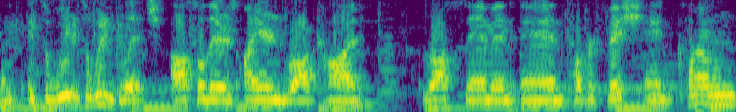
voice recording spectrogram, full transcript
Like it's a weird, it's a weird glitch. Also, there's iron, raw cod, raw salmon, and puffer fish, and clown.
